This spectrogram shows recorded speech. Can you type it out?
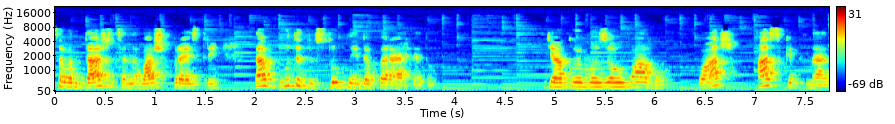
завантажиться на ваш пристрій та буде доступний до перегляду. Дякуємо за увагу! Ваш AskipNet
